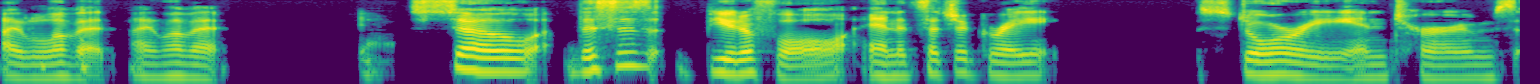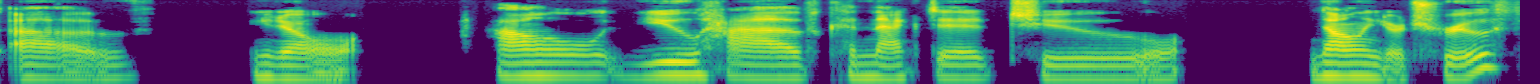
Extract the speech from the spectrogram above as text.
I love it. I love it. So, this is beautiful. And it's such a great story in terms of, you know, how you have connected to not only your truth,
